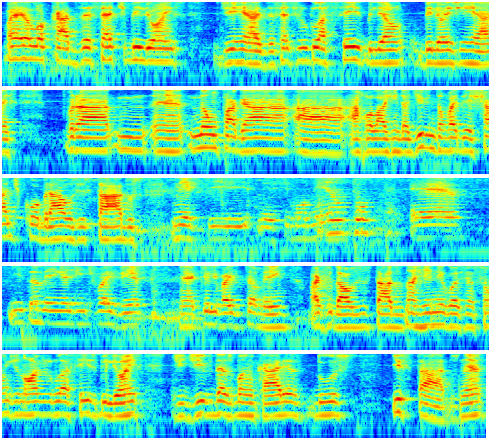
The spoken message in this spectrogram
vai alocar 17 bilhões de reais, 17,6 bilhão, bilhões de reais para é, não pagar a, a rolagem da dívida, então vai deixar de cobrar os estados nesse, nesse momento. É, e também a gente vai ver né, que ele vai também ajudar os estados na renegociação de 9,6 bilhões de dívidas bancárias dos estados, né?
